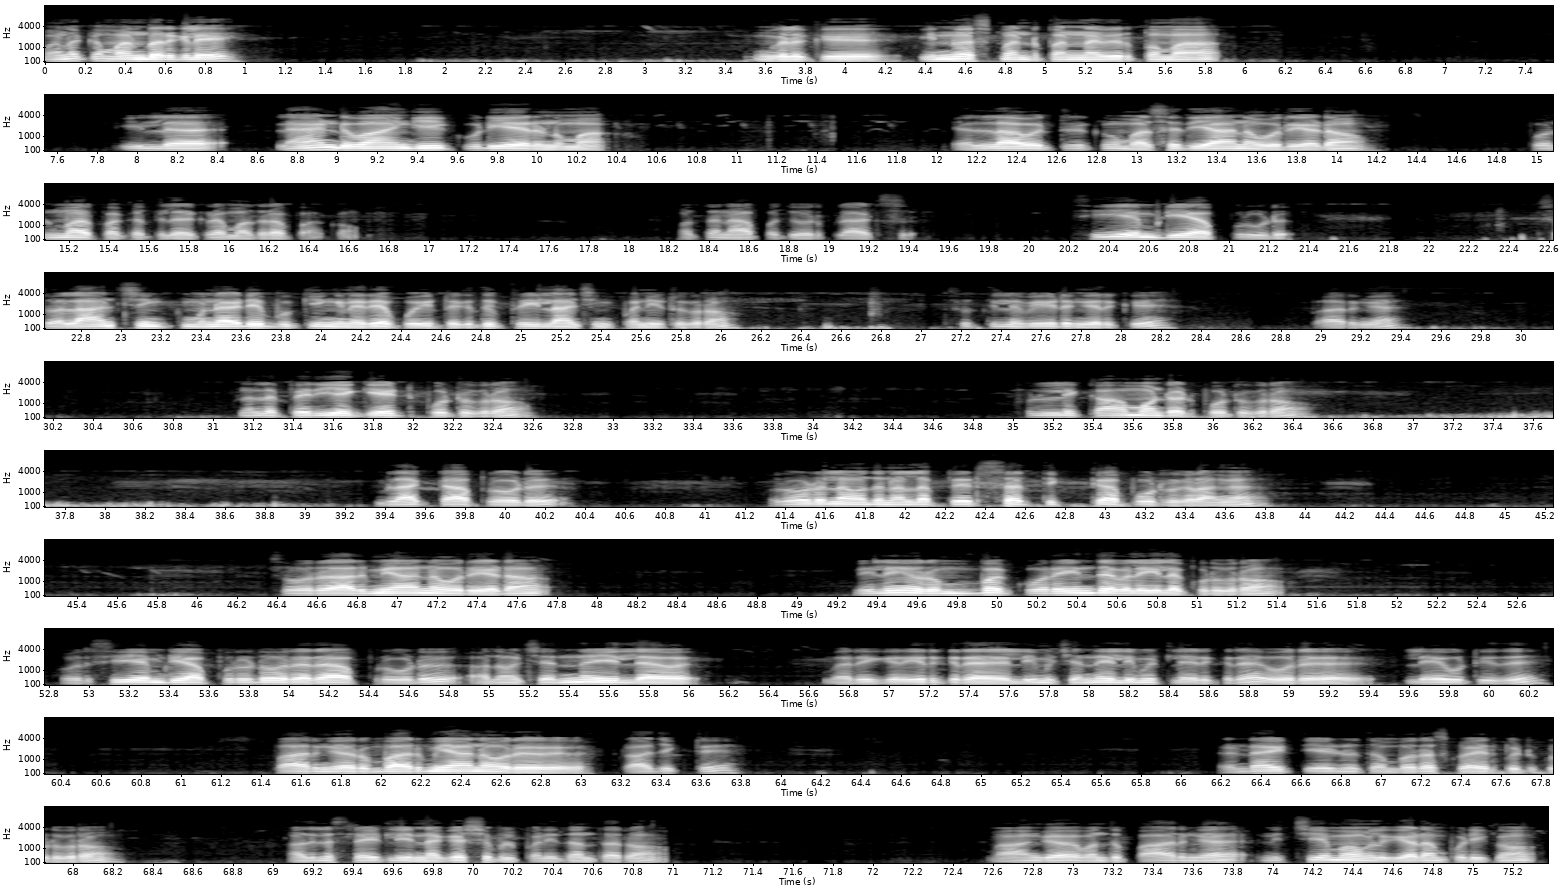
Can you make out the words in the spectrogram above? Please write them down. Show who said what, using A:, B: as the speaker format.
A: வணக்கம் அன்பர்களே. உங்களுக்கு இன்வெஸ்ட்மெண்ட் பண்ண விருப்பமா? இல்லை லேண்டு வாங்கி குடியேறணுமா? எல்லாவற்றிற்கும் வசதியான ஒரு இடம் பொன்மார் பக்கத்தில் இருக்கிற மதுரை பாக்கம் மொத்தம் நாற்பத்தி ஒரு பிளாட்ஸு சிஎம்டிஏ அப்ரூவ்டு ஸோ லான்ச்சிங்க்கு முன்னாடியே புக்கிங் நிறைய போயிட்டுருக்குது ப்ரீ லான்ச்சிங் பண்ணிகிட்ருக்குறோம் சுற்றிலும் வீடுங்க இருக்குது பாருங்கள் நல்ல பெரிய கேட் போட்டிருக்குறோம். ஃபுல்லி காம்பவுண்டட் போட்டிருக்குறோம். பிளாக் டாப் ரோடு ரோடெல்லாம் வந்து நல்லா பெருசாக திக்காக போட்டிருக்குறாங்க. ஸோ ஒரு அருமையான ஒரு இடம். விலையும் ரொம்ப குறைந்த விலையில் கொடுக்குறோம். ஒரு சிஎம்டி அப்ரூவ்டு ஒரு ரெரா அப்ரூவ்டு அதுவும் சென்னையில் வருகிற இருக்கிற லிமிட் சென்னை லிமிட்டில் இருக்கிற ஒரு லேஅவுட் இது. பாருங்கள் ரொம்ப அருமையான ஒரு ப்ராஜெக்ட்டு ரெண்டாயிரத்தி எழுநூற்றம்பது ரூபா ஸ்கொயர் ஃபீட் கொடுக்குறோம். அதில் ஸ்லைட்லி நெகோஷியபிள் பண்ணி தான் தரோம் வாங்க வந்து பாருங்கள் நிச்சயமாக உங்களுக்கு இடம் பிடிக்கும்.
